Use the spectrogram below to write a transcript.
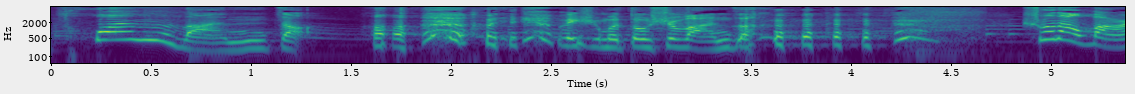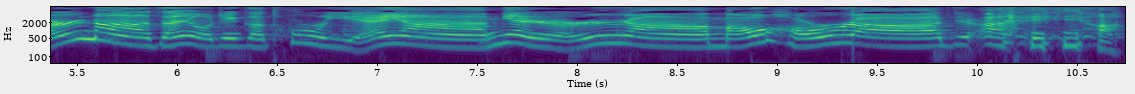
汆丸子。哈 为什么都是丸子？说到玩儿呢，咱有这个兔爷呀、面人儿啊、毛猴儿啊，这哎呀，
